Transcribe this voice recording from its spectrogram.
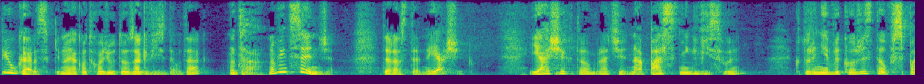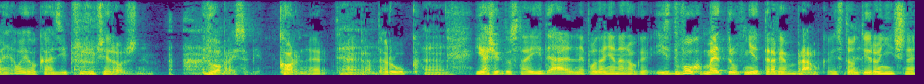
Piłkarski. No jak odchodził, to zagwizdał, tak? No tak. No więc sędzia. Teraz ten, Jasiek. Jasiek to, bracie, napastnik Wisły, który nie wykorzystał wspaniałej okazji przy rzucie rożnym. Wyobraź sobie, korner, Tak. prawda, róg. Jasiek dostaje idealne podanie na nogę i z dwóch metrów nie trafia w bramkę. I stąd ironiczne,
